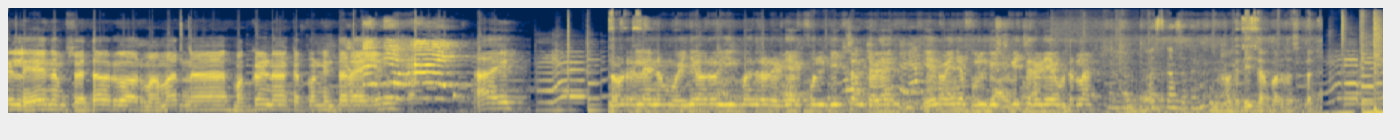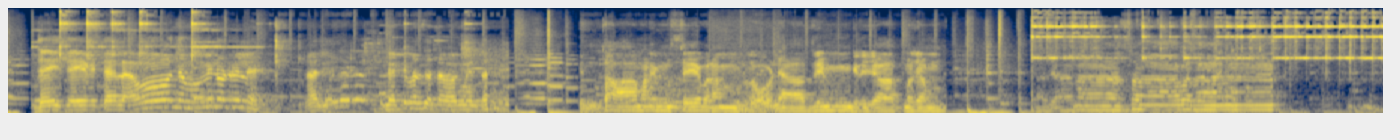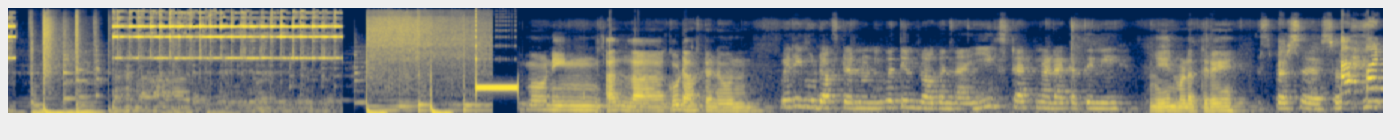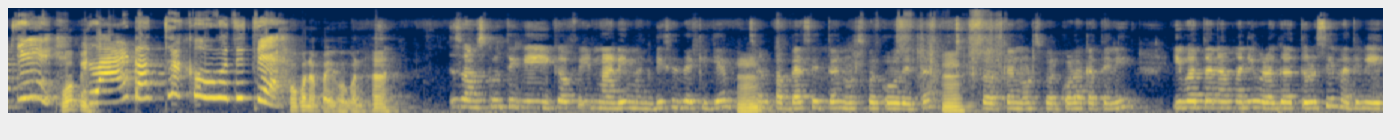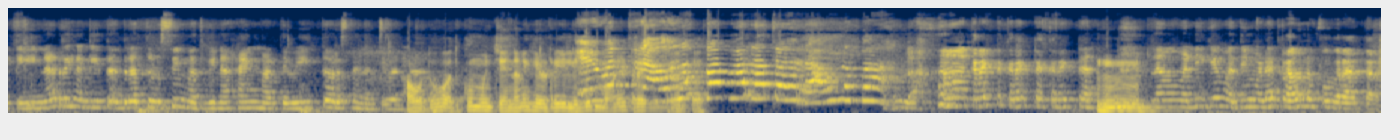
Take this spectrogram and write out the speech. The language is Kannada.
ಇಲ್ಲಿ ನಮ್ ಶ್ವೇತಾ ಅವರು ಅವ್ರ ಮಾಮಾರ್ನ ಮಕ್ಕಳನ್ನ ಕರ್ಕೊಂಡ್ ನಿಂತಾರೆ. ಏನ್? ಆಯ್. ನೋಡ್ರಿ ಇಲ್ಲಿ ನಮ್ ವೈನಿ ಅವರು ಈಗ ಬಂದ್ರೆ ರೆಡಿ ಆಗಿ ಫುಲ್ ಗಿಚ್ ಅಂತೇಳಿ. ಏನ್ ವೈನಿ? Full ಗಿಚ್ ಗಿಚ್ ready ಆಗ್ಬಿಟ್ರಲ್ಲ? ಅಗದಿ ಜಬರ್ದಸ್ತ್. ಜೈ ಜೈ ವಿಠಲ ಓ ನಮ್ಮ ಮಮ್ಮಿ ನೋಡ್ರಿ ಇಲ್ಲಿ ಅಲ್ಲಿ ಗಟ್ಟಿ ಬರ್ತದ ಅವಾಗ ನಿಂತ. ಚಿಂತಾಮಣಿಂ ಸೇವನಂ ದ್ರೋಣ್ಯಾದ್ರಿಂ ಗಿರಿಜಾತ್ಮಜಂ. ಸಾವಧಾನ. ಮಾರ್ನಿಂಗ್ ಅಲ್ಲ good afternoon very good afternoon ಇವತ್ತಿನ ಬ್ಲಾಗ್ ಅನ್ನ ಈಗ ಸ್ಟಾರ್ಟ್ ಮಾಡಾಕತ್ತೀನಿ. ಏನ್ ಮಾಡತ್ತೀರಿ? ಸ್ಪರ್ಶ ಸಾರಿ ಓಪಿ. ಹೋಗೋಣಪ್ಪ ಈಗ ಹೋಗೋಣ ಹಾ. ಸಂಸ್ಕೃತಿಗೆ ಈಗ ಫೀಡ್ ಮಾಡಿ ಮನ್ಗಿಸಿದಕ್ಕಿಗೆ. ಸ್ವಲ್ಪ ಅಭ್ಯಾಸ ಇತ್ತು ನೋಟ್ಸ್ ಬರ್ಕೊಳ್ಳೋದಿತ್ತು. ಸೊ ಅದಕ್ಕೆ ನೋಟ್ಸ್ ಬರ್ಕೊಳಕತ್ತೀನಿ. ಇವತ್ತ ನಮ್ಮ ಮನಿ ಒಳಗ ತುಳಸಿ ಮದ್ವಿ ಐತಿ. ನಡ್ರಿ ಹಂಗಿತ್ತಂದ್ರ ತುಳಸಿ ಮದ್ವಿನ ಹೆಂಗ್ ಮಾಡ್ತೇವಿ. ತೋರಿಸ್ತೇನೆ ಅಂತ ಇವತ್ತು. ಹೌದು ಅದಕ್ಕೂ ಮುಂಚೆ ನನಗೆ ಹೇಳ್ರಿ ಇಲ್ಲಿ ಮಾನಿಟರ್ ಇಟ್ಟಿರಂತೆ ಕರೆಕ್ಟ್ ಕರೆಕ್ಟ್ ಕರೆಕ್ಟ್ ನಮ್ಮ ಮನಿಗೆ ಮದ್ವಿ ಮಾಡಕ್ ರಾವಣಪ್ಪ ಬರತ್ತಾರ.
